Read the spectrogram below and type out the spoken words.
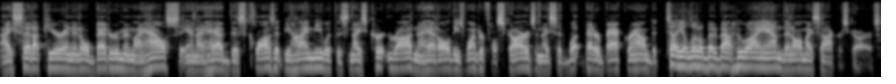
I set up here in an old bedroom in my house, and I had this closet behind me with this nice curtain rod, and I had all these wonderful scarves. And I said, what better background to tell you a little bit about who I am than all my soccer scarves?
